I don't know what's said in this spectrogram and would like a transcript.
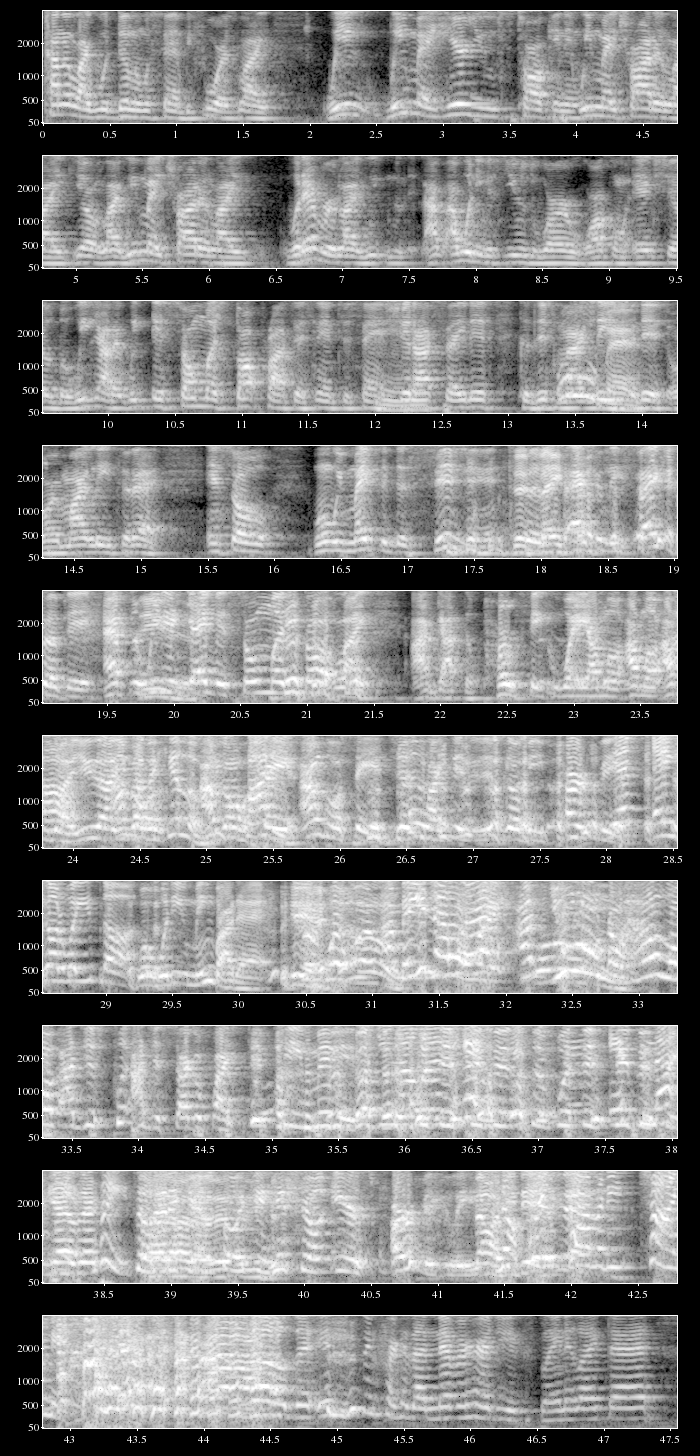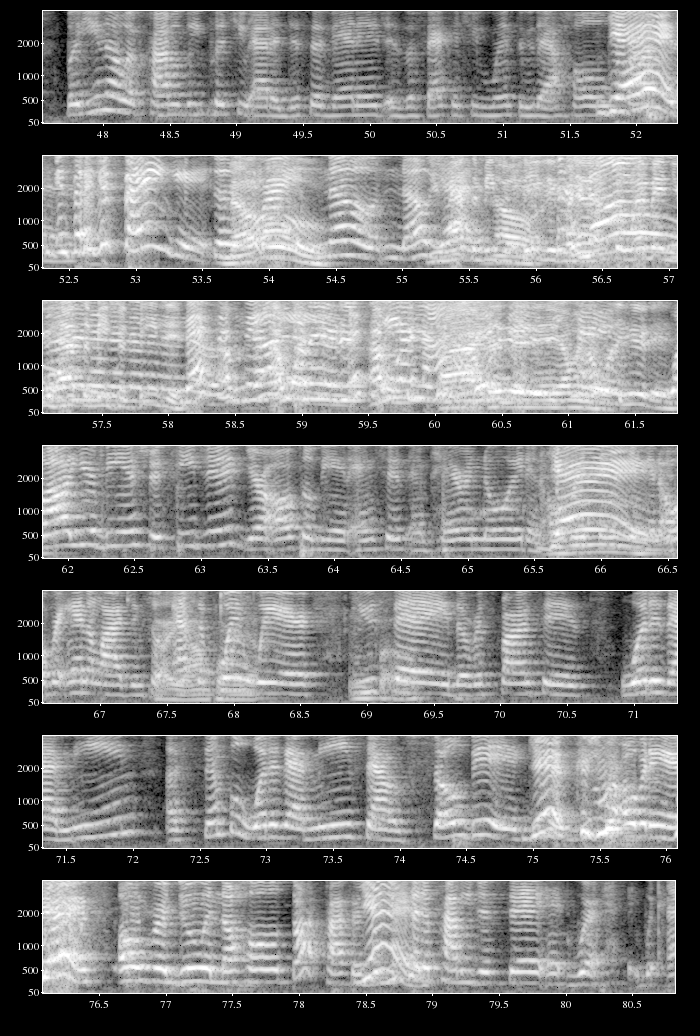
kind of like what Dylan was saying before. It's like we we may hear you talking and we may try to like yo like we may try to like whatever like we I, I wouldn't even use the word walk on eggshells but we gotta we, it's so much thought process into saying should I say this? Because this might Ooh, lead to this or it might lead to that. And so when we make the decision To to, say actually say something after we gave it so much thought like I got the perfect way I'm a, I'm a, I'm Oh, gonna, you- you I'm about to gonna- kill him. I'm gonna, gonna say it. I'm gonna say it just like this. It's gonna be perfect. Yep, ain't go the way you thought. Well, what do you mean by that? Yeah. Well, well, I mean, you know what? like I, you don't know how long I just put. I just sacrificed 15 minutes You to put this sentence, to put this It's sentence not- together please. so that it No, no, can so it can hit your ears perfectly. No, no, he did. please, comedy, chime in. no, the interesting part because I never heard you explain it like that. But you know what probably puts you at a disadvantage is the fact that you went through that whole Yes, process. instead of just saying it. So, No. right, no, no, You yes. have to be No. strategic. When it No. to women, you No, have no, to no, be no, no, no, strategic. no, That's the thing. no, I wanna hear this. I wanna we are hear not- this. Listen, okay, yeah, yeah, I wanna- hear this. While you're being strategic, you're also being anxious and paranoid and Yes. overthinking and overanalyzing. So Sorry, at I'm the point up. where you say the response is, "What does that mean?" A simple "What does that mean?" sounds so big. Yes, because you you- were over there Yes. overdoing the whole thought process. So you could have probably just said it where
